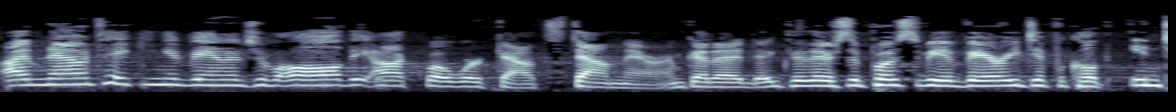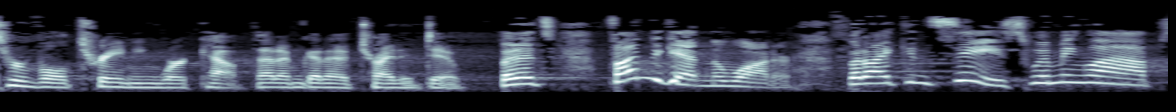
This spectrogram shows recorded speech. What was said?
I'm now taking advantage of all the aqua workouts down there. I'm gonna. There's supposed to be a very difficult interval training workout that I'm gonna try to do. But it's fun to get in the water. But I can see swimming laps.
